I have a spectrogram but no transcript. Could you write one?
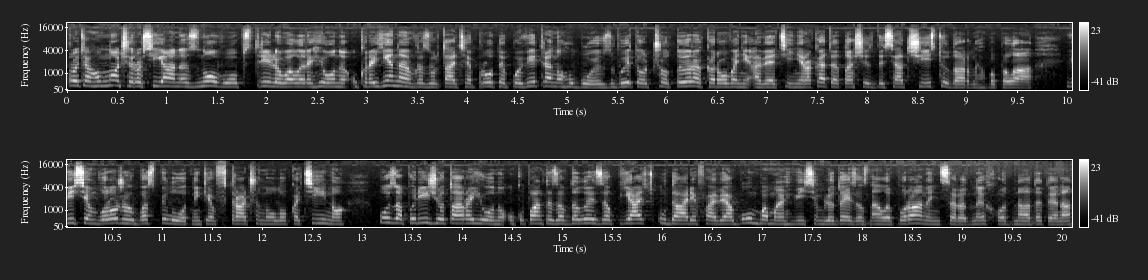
Протягом ночі росіяни знову обстрілювали регіони України. В результаті протиповітряного бою збито 4 керовані авіаційні ракети та 66 ударних БПЛА. Вісім ворожих безпілотників втрачено локаційно. По Запоріжжю та району окупанти завдали за 5 ударів авіабомбами. Вісім людей зазнали поранень, серед них одна дитина.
